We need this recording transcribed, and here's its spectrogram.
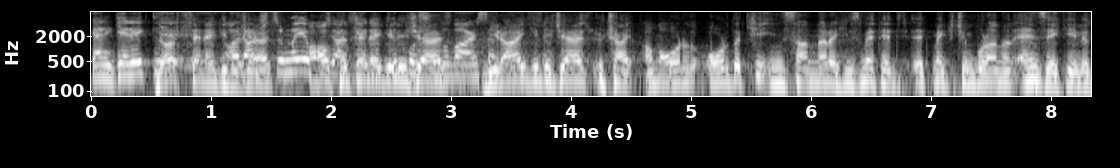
Yani gerekli 4 sene gideceğiz, araştırma yapacak 6 sene gideceğiz, varsa 1 ay gideceğiz, 3 ay. Ama or- oradaki insanlara hizmet ed- etmek için buranın en zekini,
